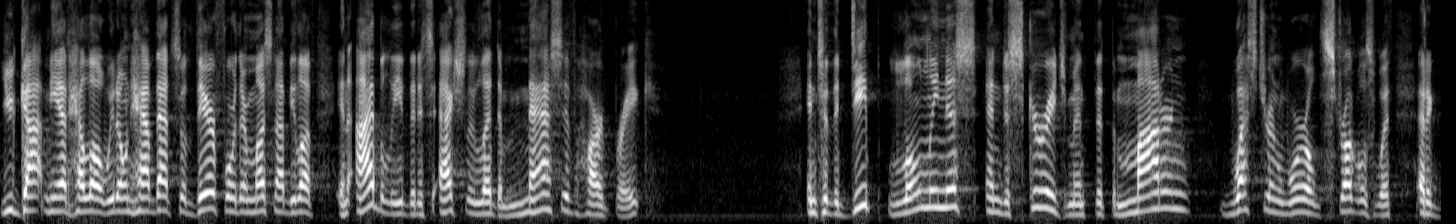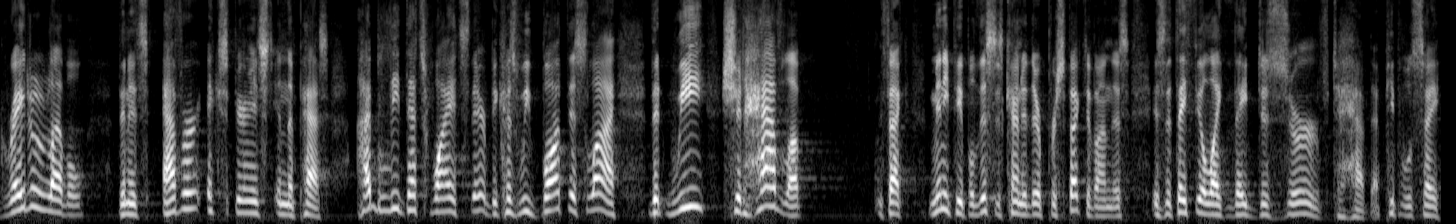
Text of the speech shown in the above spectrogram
you got me at hello. We don't have that, so therefore there must not be love. And I believe that it's actually led to massive heartbreak into the deep loneliness and discouragement that the modern Western world struggles with at a greater level than it's ever experienced in the past. I believe that's why it's there, because we bought this lie that we should have love. In fact, many people, this is kind of their perspective on this, is that they feel like they deserve to have that. People will say,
